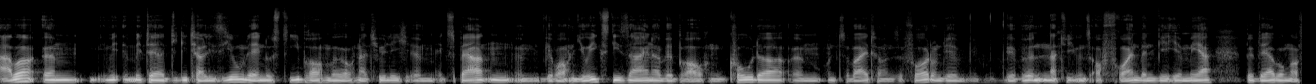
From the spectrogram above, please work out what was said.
aber ähm, mit, der Digitalisierung der Industrie brauchen wir auch natürlich ähm, Experten, ähm, wir brauchen UX-Designer, wir brauchen Coder ähm, und so weiter und so fort. Und wir, wir würden natürlich uns auch freuen, wenn wir hier mehr Bewerbungen auf,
